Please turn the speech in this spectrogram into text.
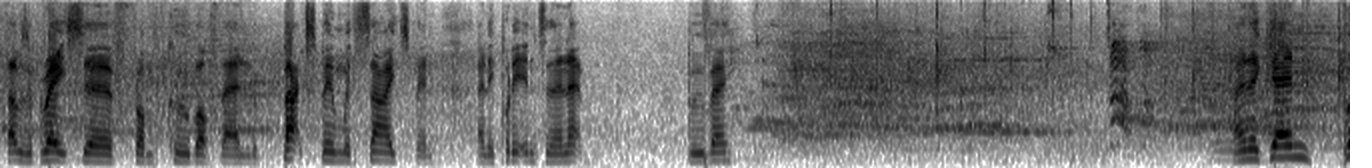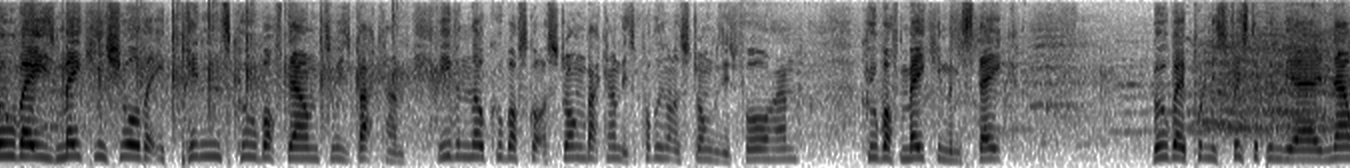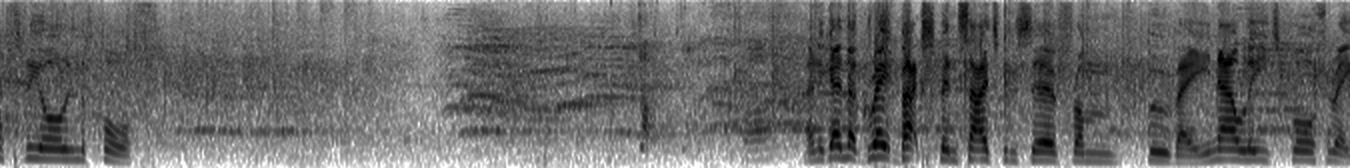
That was a great serve from Kubov then. Backspin with side spin, and he put it into the net. Bouvais. And again, Bouvais is making sure that he pins Kubov down to his backhand. Even though Kubov's got a strong backhand, it's probably not as strong as his forehand. Kubov making the mistake. Bouvais putting his fist up in the air, now 3 all in the fourth. And again, that great backspin, side spin serve from Bouvais. He now leads 4 3.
